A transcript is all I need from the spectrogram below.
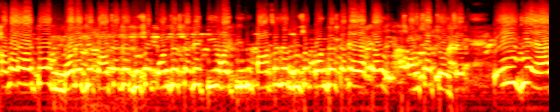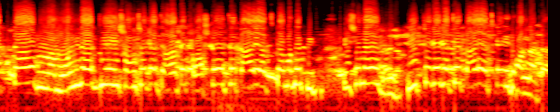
সবাই হয়তো বলে যে পাঁচ হাজার দুশো পঞ্চাশ টাকায় কি হয়, কিন্তু পাঁচ হাজার দুশো পঞ্চাশ টাকায় একটা সংসার চলছে। এই যে একটা মহিলার যে এই সংসারটা চালাতে কষ্ট হচ্ছে, তাই আজকে আমাদের পিছনে পিঠ থেকে গেছে, তাই আজকে এই ধর্নাটা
